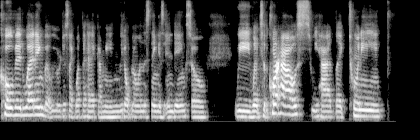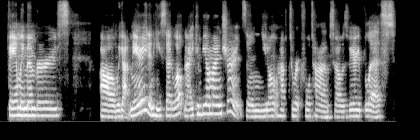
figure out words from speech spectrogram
COVID wedding, but we were just like, what the heck? I mean, we don't know when this thing is ending. So we went to the courthouse. We had like 20 family members. Um, we got married, and he said, Well, now you can be on my insurance and you don't have to work full time. So I was very blessed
